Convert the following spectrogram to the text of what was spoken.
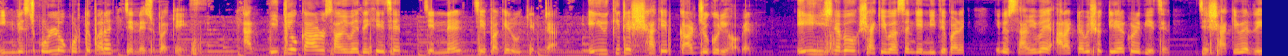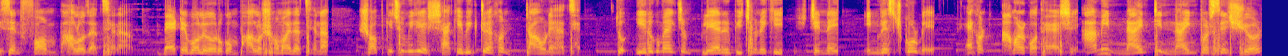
ইনভেস্ট করলেও করতে পারে চেন্নাই সুপার কিংস। আর দ্বিতীয় কারণ ভাই দেখিয়েছেন চেন্নাইয়ের চেপাকের উইকেটটা। এই উইকেটে সাকিব কার্যকরী হবেন। এই হিসাবেও সাকিব হাসানকে নিতে পারে। কিন্তু সামি ভাই আরেকটা বিষয় ক্লিয়ার করে দিয়েছেন যে সাকিবের রিসেন্ট ফর্ম ভালো যাচ্ছে না। ব্যাটে বলে ওরকম ভালো সময় যাচ্ছে না। সবকিছু মিলিয়ে সাকিব একটু এখন ডাউনে আছে। তো এরকম একজন প্লেয়ারের পিছনে কি চেন্নাই ইনভেস্ট করবে? এখন আমার কথায় আসে। আমি নাইনটি নাইন পার্সেন্ট শিওর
